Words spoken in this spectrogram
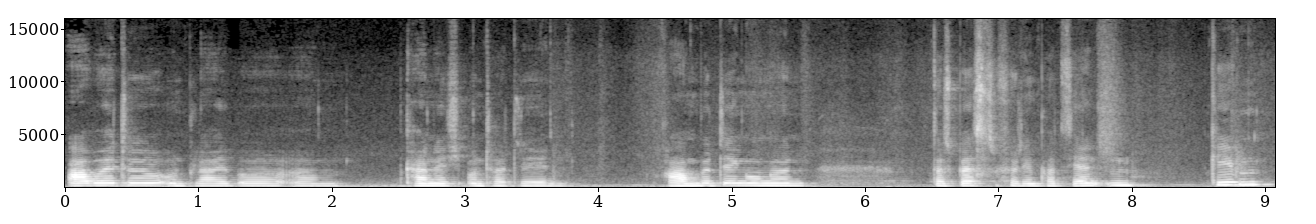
arbeite und bleibe, ähm, kann ich unter den Rahmenbedingungen das Beste für den Patienten geben.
